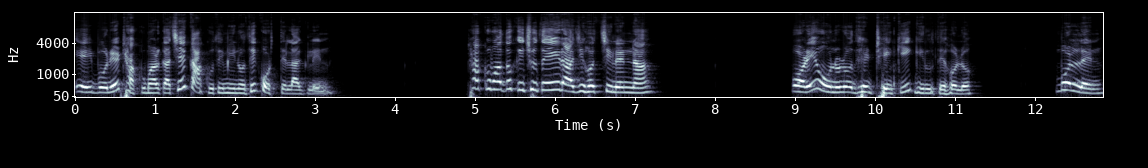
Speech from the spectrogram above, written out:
এই বলে ঠাকুমার কাছে কাকুতি মিনতি করতে লাগলেন। ঠাকুমা তো কিছুতেই রাজি হচ্ছিলেন না। পরে অনুরোধের ঢেঁকি গিলতে হলো। বললেন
